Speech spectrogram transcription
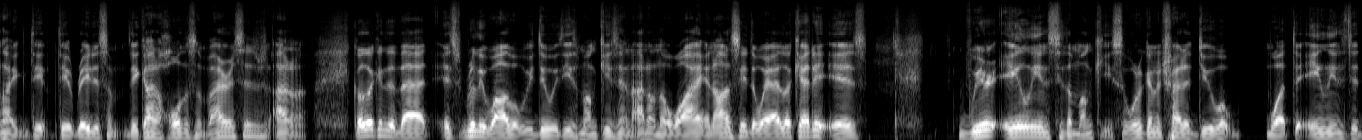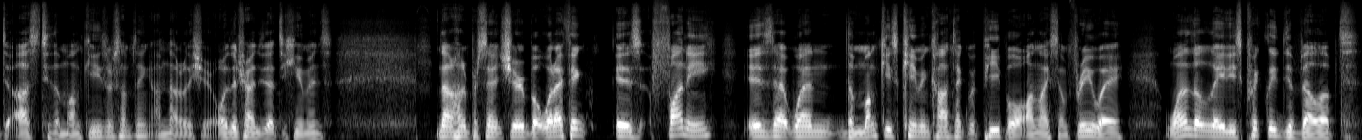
like they, they raided some they got a hold of some viruses. I don't know. Go look into that. It's really wild what we do with these monkeys and i don't know why. And honestly the way i look at it is we're aliens to the monkeys. So we're going to try to do what what the aliens did to us to the monkeys or something. I'm not really sure. Or they're trying to do that to humans. Not 100% sure, but what I think is funny is that when the monkeys came in contact with people on like some freeway, one of the ladies quickly developed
